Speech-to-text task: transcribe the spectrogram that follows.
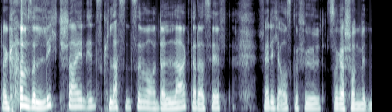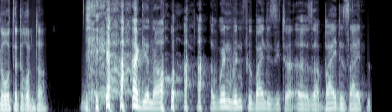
Dann kam so ein Lichtschein ins Klassenzimmer und dann lag da das Heft fertig ausgefüllt, sogar schon mit Note drunter. Ja, genau. Win-win für beide, äh, beide Seiten.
